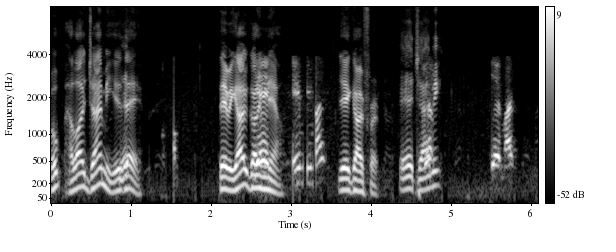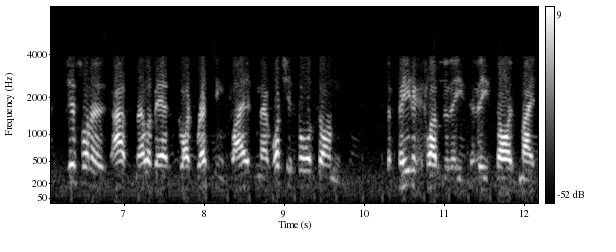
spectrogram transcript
Oh, hello, Jamie. You there? There we go. Got him now. Hear me, mate? Yeah, go for it. Yeah, Jamie. Yeah, mate. Just want to ask Mel about like resting players and that. What's your thoughts on the feeder clubs of these of these sides, mate?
